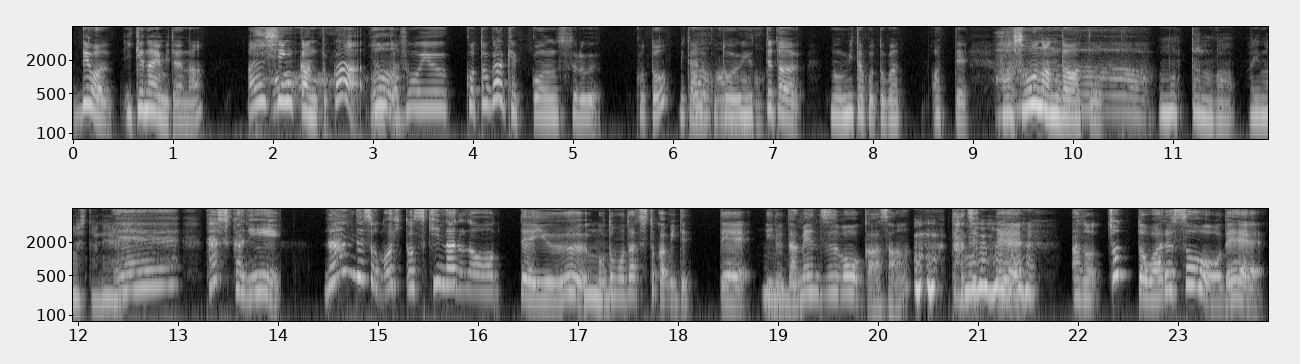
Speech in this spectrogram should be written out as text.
ではいけないみたいな安心感とかうんなんかそういうことが結婚することみたいなことを言ってたのを見たことがあってあ。そうなんだとあ思ったのがありましたーね。え。ー、確かになんでその人好きになるのっていううん。お友達とか見てているうん。ダメンズウォーカーさん たちってあのちょっと悪そうで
